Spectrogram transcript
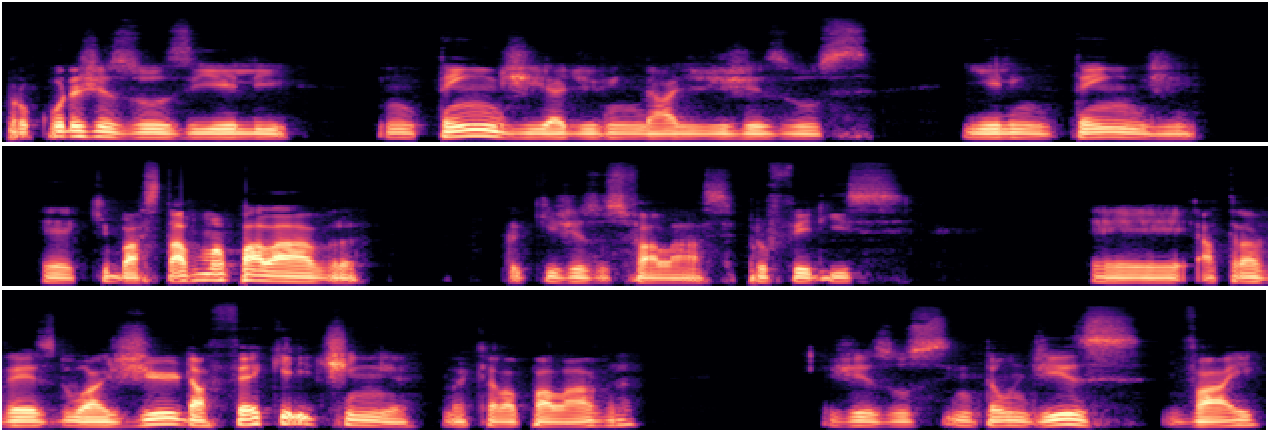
procura Jesus e ele entende a divindade de Jesus e ele entende é, que bastava uma palavra para que Jesus falasse, proferisse, é, através do agir da fé que ele tinha naquela palavra, Jesus então diz: Vai,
